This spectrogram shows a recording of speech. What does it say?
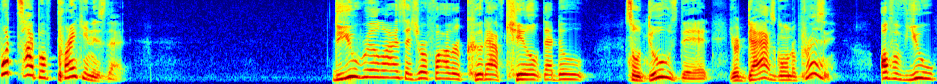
What type of pranking is that? Do you realize that your father could have killed that dude? So dude's dead. Your dad's going to prison off of you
